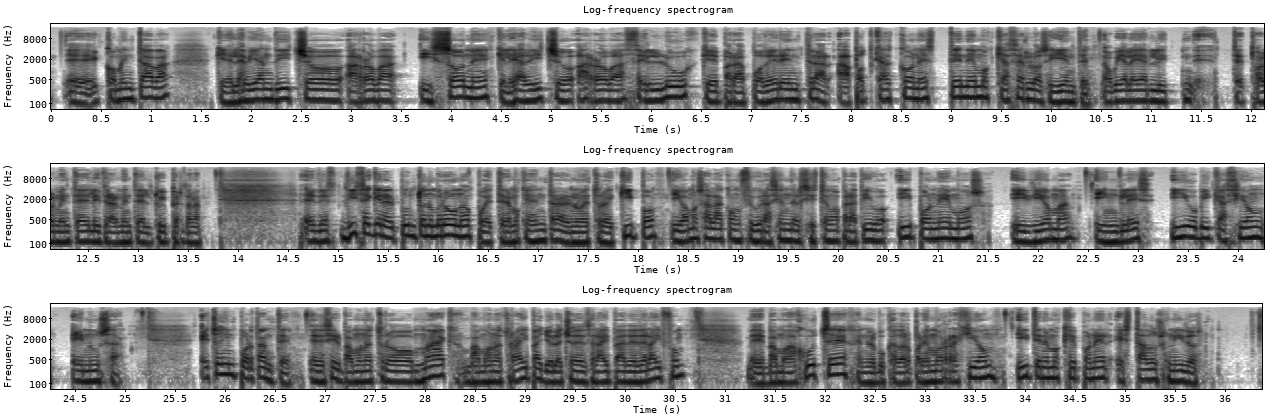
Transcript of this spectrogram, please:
comentaba que le habían dicho arroba Isone, que le ha dicho arroba que para poder entrar a PodcastCones tenemos que hacer lo siguiente. Os voy a leer textualmente, literalmente el tweet, perdona. Eh, dice que en el punto número uno, pues tenemos que entrar en nuestro equipo y vamos a la configuración del sistema operativo y ponemos idioma inglés y ubicación en USA. Esto es importante, es decir, vamos a nuestro Mac, vamos a nuestro iPad, yo lo he hecho desde el iPad, desde el iPhone, eh, vamos a ajustes, en el buscador ponemos región y tenemos que poner Estados Unidos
